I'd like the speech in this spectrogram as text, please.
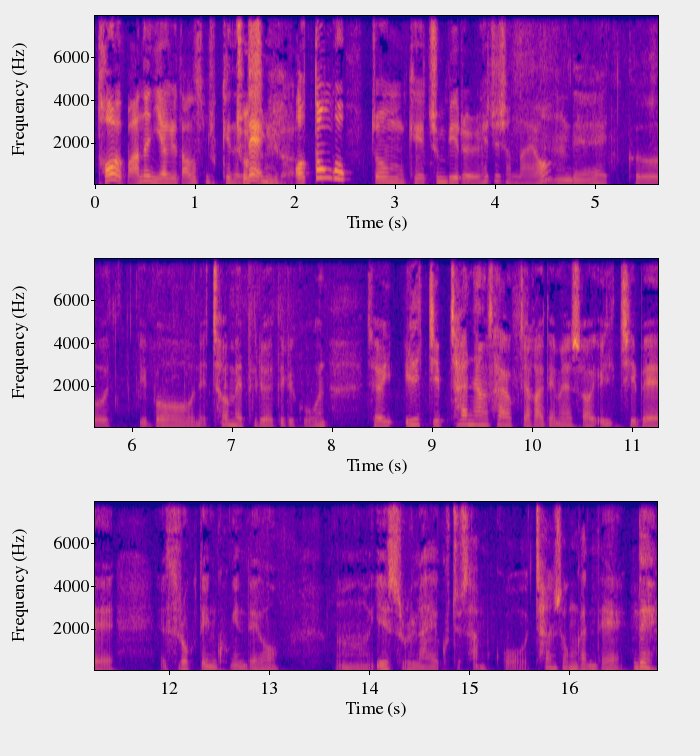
더 많은 이야기를 나눴으면 좋겠는데, 좋습니다. 어떤 곡 좀 이렇게 준비를 해주셨나요? 음, 네, 그, 이번에 처음에 들려드릴 곡은 저희 일집 찬양 사역자가 되면서 일집에 수록된 곡인데요. 어, 예수를 나의 구주 삼고 찬송가인데, 네.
